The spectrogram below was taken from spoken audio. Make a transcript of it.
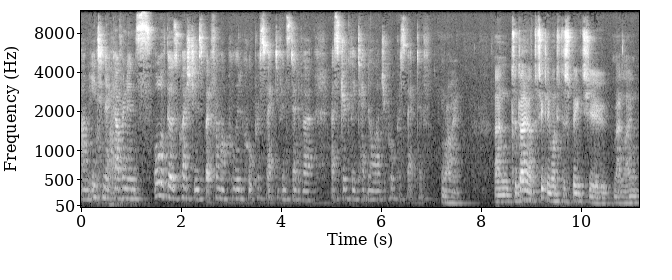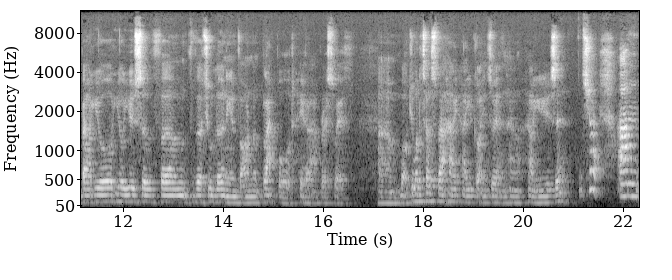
um, internet governance, all of those questions, but from a political perspective instead of a, a strictly technological perspective. Right. And today I particularly wanted to speak to you, Madeleine, about your, your use of um, the virtual learning environment Blackboard here at Aberystwyth. Um, well, do you want to tell us about how, how you got into it and how, how you use it? Sure. Um,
